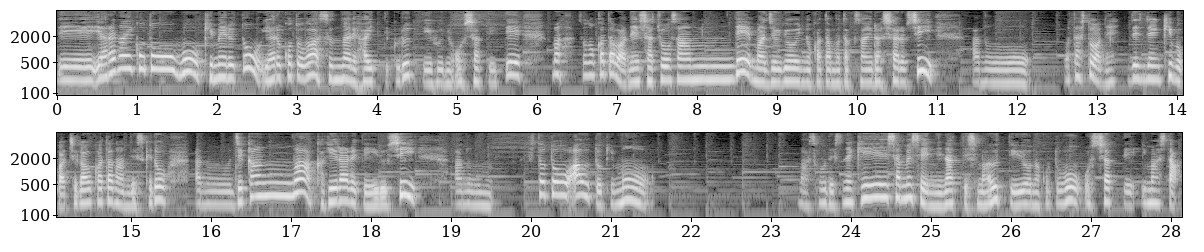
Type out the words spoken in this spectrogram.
でやらないことを決めるとやることがすんなり入ってくるっていうふうにおっしゃっていて、まあ、その方はね社長さんで、まあ、従業員の方もたくさんいらっしゃるしあの私とはね全然規模が違う方なんですけどあの時間は限られているしあの人と会う時もまあそうですね経営者目線になってしまうっていうようなことをおっしゃっていました。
